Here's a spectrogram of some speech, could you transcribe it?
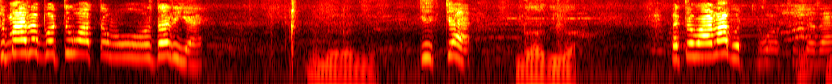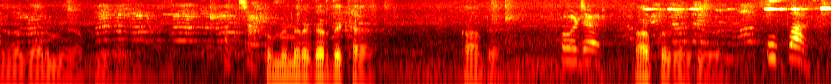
तुम्हारा बटुआ तो वो उधर ही है। मेरा नहीं है। किसका दादी का। तुम्हारा बटुआ किधर मेरा घर में है अपने घर में। अच्छा। तुमने मेरा घर देखा है? कहाँ पे है? उधर। आपका घर किधर है? ऊपर।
